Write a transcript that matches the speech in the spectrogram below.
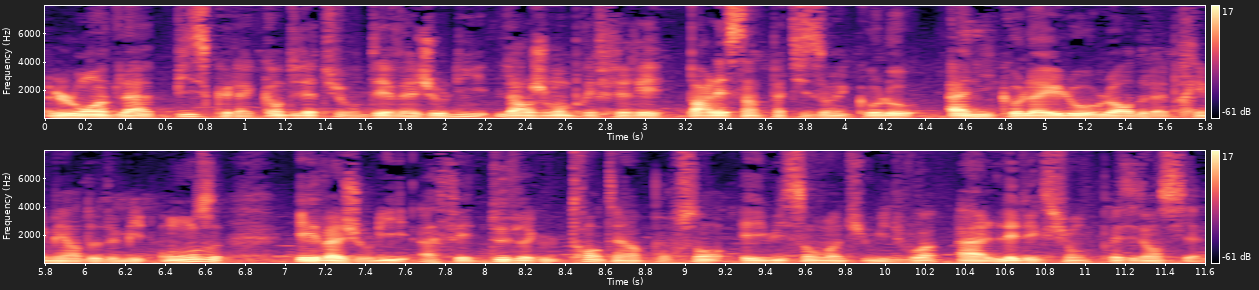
loin de là, puisque la candidature d'Eva Joly, largement préférée par les sympathisants écolos à Nicolas Hulot lors de la primaire de 2011, Eva Joly a fait 2,31% et 828 000 voix à l'élection présidentielle.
